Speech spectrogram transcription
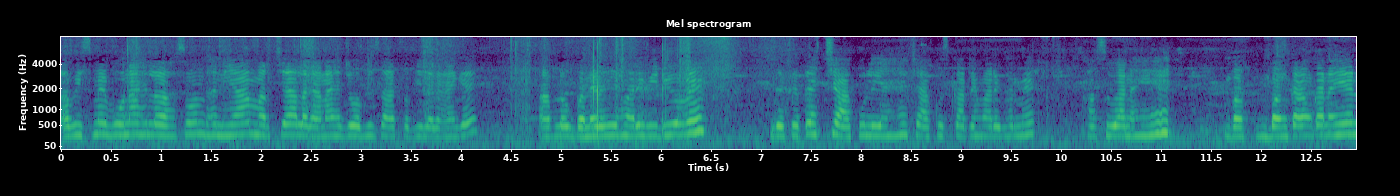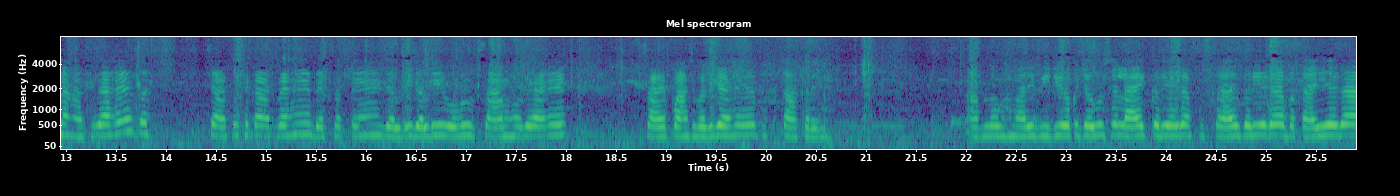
अब इसमें बोना है लहसुन, धनिया, मिर्चा लगाना है, जो भी साग सब्ज़ी लगाएँगे, आप लोग बने रहिए हमारी वीडियो में। देख सकते हैं, चाकू लिए हैं। चाकू से काटे हमारे घर में हंसुआ नहीं है बंका उंका नहीं है, ना हंसुआ है तो चाकू से काट रहे हैं। देख सकते हैं, जल्दी जल्दी वो शाम हो गया है, साढ़े पाँच बज गया है तो क्या करेंगे आप लोग हमारी वीडियो को ज़रूर से लाइक करिएगा, सब्सक्राइब करिएगा, बताइएगा।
